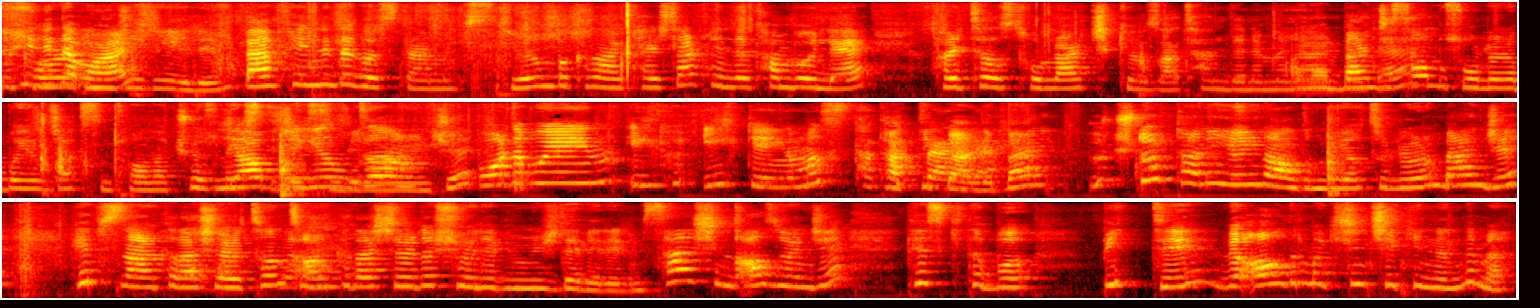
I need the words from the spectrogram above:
Hepsini feni sonra de var. inceleyelim. Ben feni de göstermek istiyorum. Bakın arkadaşlar fenide tam böyle haritalı sorular çıkıyor zaten denemelerde Aynen, bence de. sen bu sorulara bayılacaksın Tuana. Çözmek ya isteyeceksin bir an bayıldım. önce. Bu arada bu yayının ilk, ilk yayınımız taktik, Taktik bende. Ben 3-4 tane yayın aldım diye hatırlıyorum. Bence hepsini arkadaşlara tanıt. Ya. Arkadaşlara da şöyle bir müjde verelim. Sen şimdi az önce test kitabı bitti ve aldırmak için çekindin değil mi?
